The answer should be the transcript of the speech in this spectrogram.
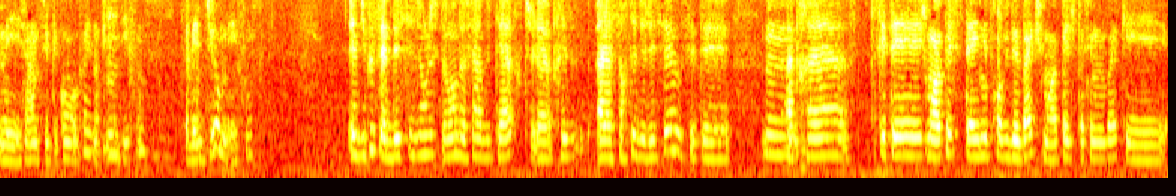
Mais c'est un de ses plus grands regrets, donc il m'a Mm. dit, fonce. Ça va être dur, mais fonce. Et du coup, cette décision justement de faire du théâtre, tu l'as prise à la sortie du lycée ou c'était Mm. après? C'était, je me rappelle, c'était à une épreuve de bac, je me rappelle, je passais mon bac et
